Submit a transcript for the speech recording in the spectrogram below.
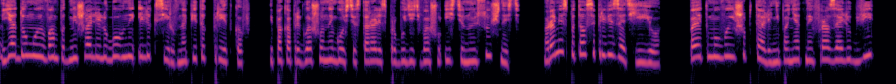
Я думаю, вам подмешали любовный эликсир в напиток предков. И пока приглашенные гости старались пробудить вашу истинную сущность, Рамис пытался привязать ее, поэтому вы и шептали непонятные фразы о любви,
